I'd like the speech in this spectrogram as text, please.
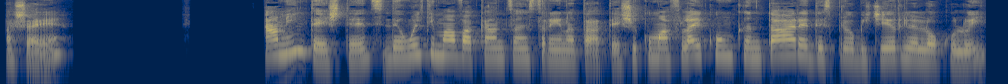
Așa e? Amintește-ți de ultima vacanță în străinătate și cum aflai cu încântare despre obiceiurile locului,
